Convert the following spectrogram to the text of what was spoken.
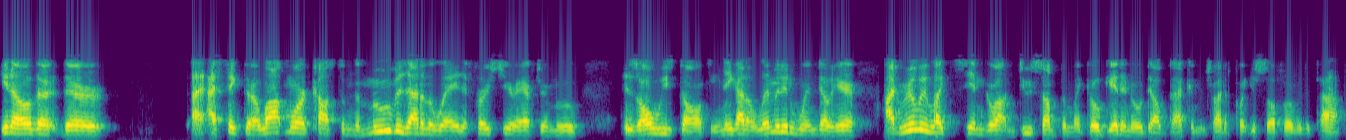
You know, they're they're. I, I think they're a lot more accustomed. The move is out of the way. The first year after a move is always daunting. They got a limited window here. I'd really like to see them go out and do something like go get an Odell Beckham and try to put yourself over the top.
